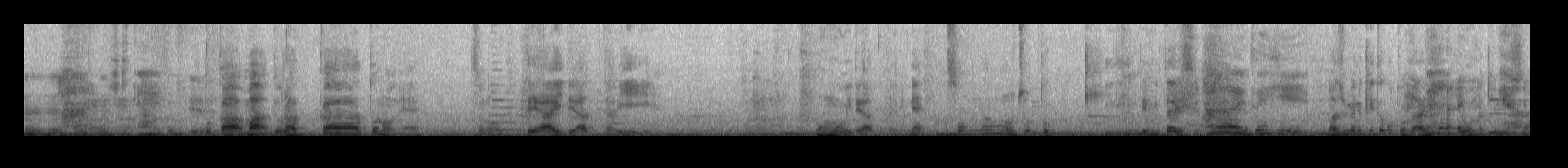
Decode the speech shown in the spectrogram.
うんうん。うん。うん。とかまあドラッカーとのねその出会いであったり、うん、思いであったりね。そんなものをちょっと聞いてみたいですよね、はいぜひ。真面目に聞いたことないような気もする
